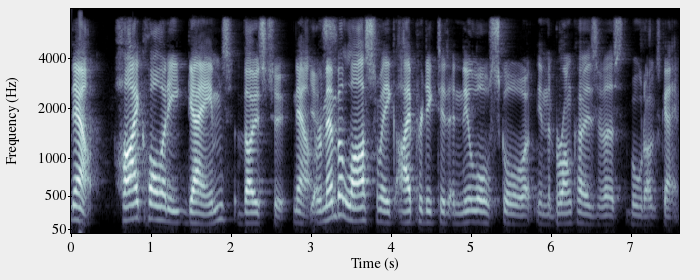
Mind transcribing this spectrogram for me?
now, high quality games, those two. Now, Yes. remember last week I predicted a nil-all score in the Broncos versus the Bulldogs game.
